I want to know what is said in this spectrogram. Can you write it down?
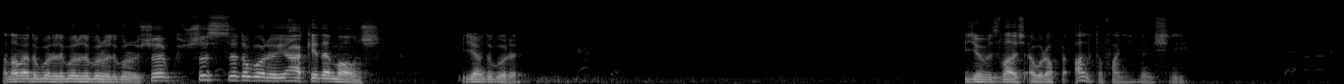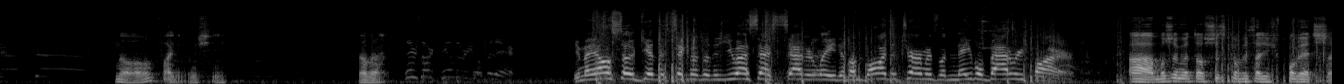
Panowie do góry, do góry, do góry, do góry. Szyb, wszyscy do góry, jak jeden mąż. Idziemy do góry. Idziemy wyzwalać Europę, ale to fajnie wymyślili. No, fajnie wymyślili. Dobra. You may also give the signal to the USS to bombard the Germans with naval battery fire. A, możemy to wszystko wysadzić w powietrze.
